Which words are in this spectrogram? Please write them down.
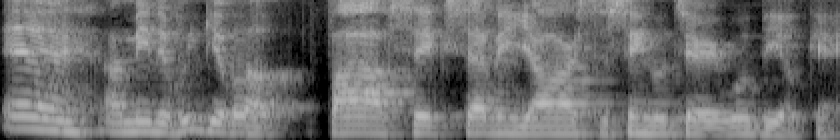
eh, I mean, if we give up five, six, seven yards to Singletary, we'll be okay.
